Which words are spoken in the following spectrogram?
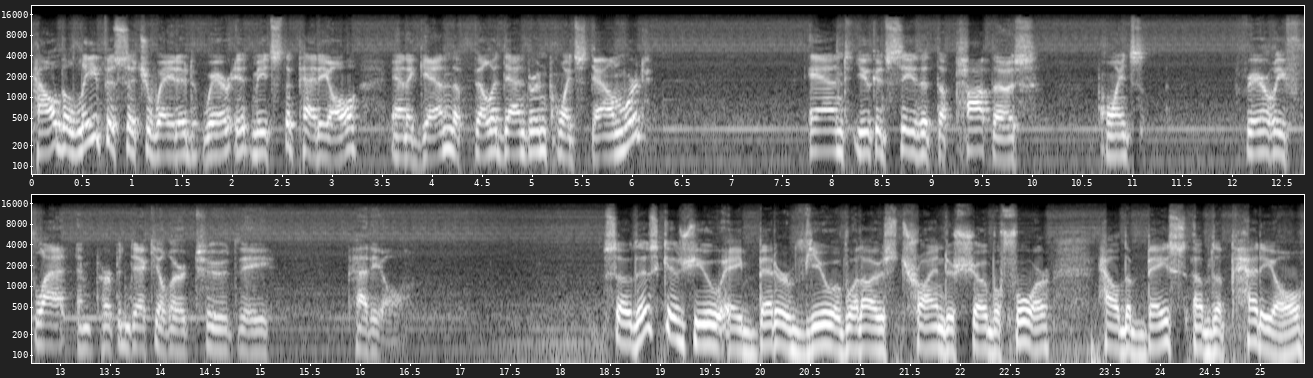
how the leaf is situated, where it meets the petiole. And again, the philodendron points downward. And you can see that the pothos points fairly flat and perpendicular to the petiole. So this gives you a better view of what I was trying to show before, how the base of the petiole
